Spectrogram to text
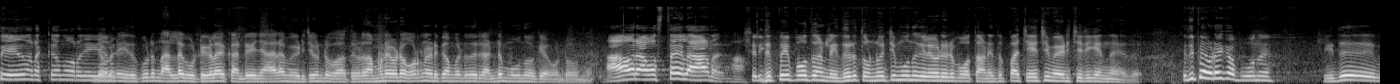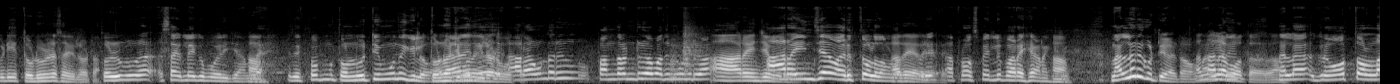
സെയിൽ നടക്കുക എന്ന് പറഞ്ഞു കഴിഞ്ഞാൽ ഇത് കൂടി നല്ല കുട്ടികളെ കണ്ടു കഴിഞ്ഞാൽ ആരാ മേടിച്ചുകൊണ്ട് പോകാത്ത? ഇവിടെ നമ്മുടെ ഇവിടെ ഒരെണ്ണം എടുക്കാൻ പറ്റുന്ന രണ്ട് മൂന്നും ഒക്കെ കൊണ്ടുപോകുന്നത് ആ ഒരു അവസ്ഥയിലാണ്. ശരി. ഇതിപ്പോ ഈ പോത്ത് കണ്ടില്ല? ഇതൊരു തൊണ്ണൂറ്റി മൂന്ന് കിലോയുടെ ഒരു പോത്താണ്. ഇതിപ്പോ ആ ചേച്ചി മേടിച്ചിരിക്കുന്നത് ഇത്. ഇതിപ്പോൾ എവിടേക്കാണ് പോകുന്നത് ഇത് ഇവിടെ ഈ തൊടുപുഴ സൈഡിലോട്ടാണ് തൊഴുപുഴ സൈഡിലേക്ക് പോയിരിക്കാം ഇതിപ്പം തൊണ്ണൂറ്റി മൂന്ന് കിലോ 93 കിലോ അറൗണ്ട് ഒരു പന്ത്രണ്ട് രൂപ പതിമൂന്ന് രൂപ ആ റേഞ്ച് ആ റേഞ്ച് വരുത്തുള്ളൂ നമ്മൾ അപ്രോക്സിമേറ്റ്ലി പറയുകയാണെങ്കിൽ. നല്ലൊരു കുട്ടിയാട്ടോ. നല്ല നല്ല ഗ്രോത്ത് ഉള്ള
